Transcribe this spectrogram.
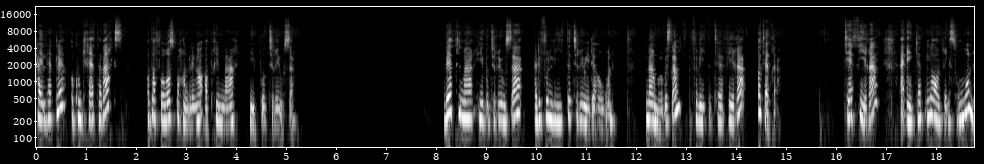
helhetlig og konkret til verks og ta for oss behandlinga av primær hypotyreose. Ved primær hypotyreose er det for lite tyreoidehormon, nærmere bestemt for lite T4 og T3. T4 er egentlig et lagringshormon,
